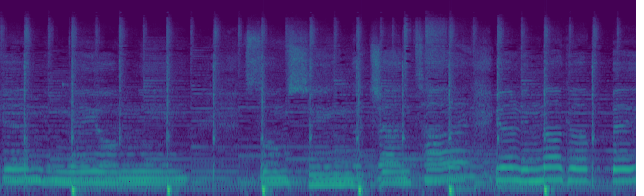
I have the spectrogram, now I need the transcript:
片没有你送行的站台，远离那个被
